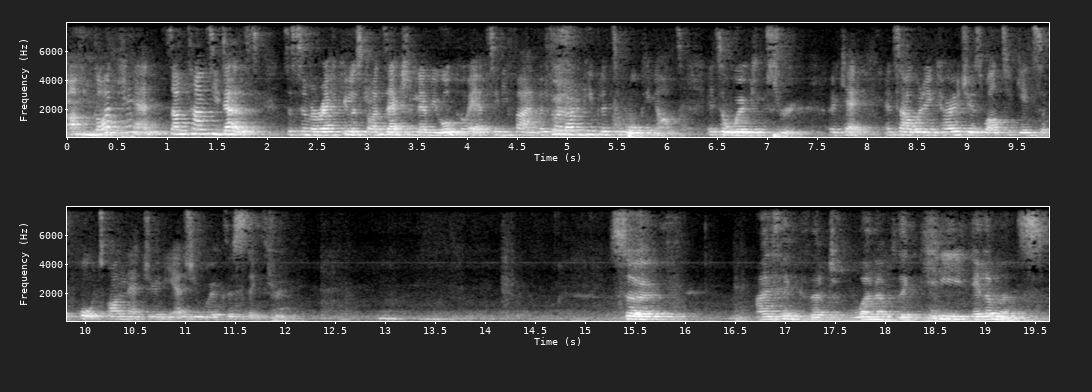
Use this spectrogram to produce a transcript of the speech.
Um, God can, sometimes He does. It's just a miraculous transaction and we walk away absolutely fine. But for a lot of people, it's a walking out, it's a working through, okay? And so I would encourage you as well to get support on that journey as you work this thing through. So I think that one of the key elements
